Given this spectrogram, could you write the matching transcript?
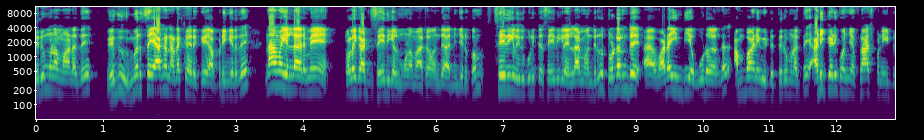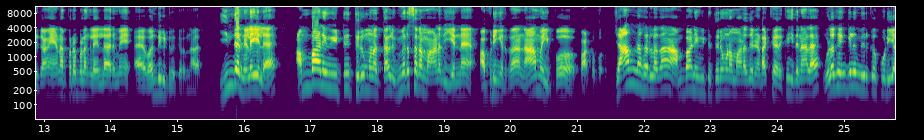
திருமணமானது வெகு விமர்சையாக நடக்க இருக்கு அப்படிங்கிறது நாம் எல்லாருமே தொலைக்காட்சி செய்திகள் மூலமாக வந்து அறிஞ்சிருக்கும். செய்திகள் இது குறித்த செய்திகள் எல்லாமே வந்திருக்கும். தொடர்ந்து வட இந்திய ஊடகங்கள் அம்பானி வீட்டு திருமணத்தை அடிக்கடி கொஞ்சம் ஃப்ளாஷ் பண்ணிக்கிட்டு இருக்காங்க. ஏன்னா பிரபலங்கள் எல்லாருமே வந்துகிட்டு இருக்கிறதுனால. இந்த நிலையில அம்பானி வீட்டு திருமணத்தால் விமர்சனமானது என்ன அப்படிங்கிறத நாம இப்போ பார்க்க போறோம். ஜாம் நகர்ல தான் அம்பானி வீட்டு திருமணமானது நடக்க இருக்கு. இதனால உலகெங்கிலும் இருக்கக்கூடிய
